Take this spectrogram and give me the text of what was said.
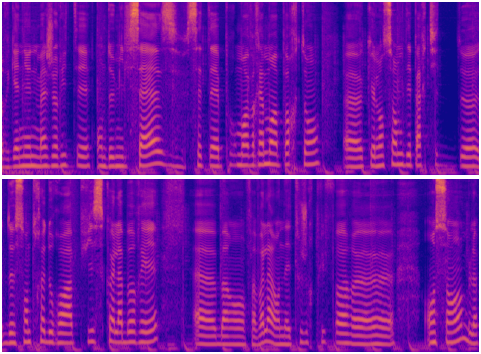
regagner une majorité en 2016. C'était pour moi vraiment important euh, que l'ensemble des partis de, centre droit puissent collaborer. Ben, enfin voilà, on est toujours plus fort ensemble.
